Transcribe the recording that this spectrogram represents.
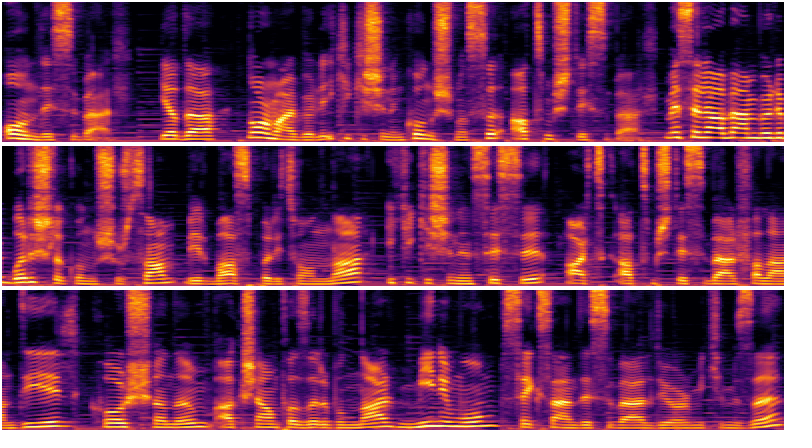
10 desibel ya da normal böyle iki kişinin konuşması 60 desibel. Mesela ben böyle Barış'la konuşursam bir bas baritonla iki kişinin sesi artık 60 desibel falan değil. Koş hanım, akşam pazarı bunlar minimum 80 desibel diyorum ikimize.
